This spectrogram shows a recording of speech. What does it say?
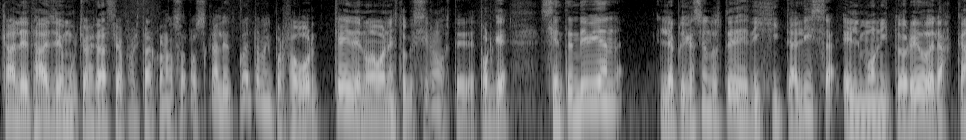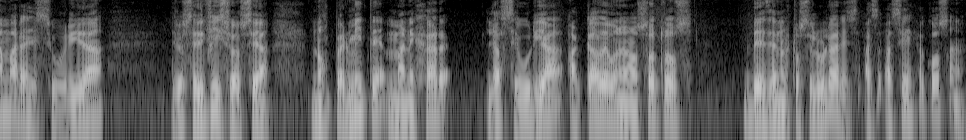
Khaled Haye, muchas gracias por estar con nosotros. Khaled, cuéntame por favor, ¿qué hay de nuevo en esto que hicieron ustedes? Porque si entendí bien, la aplicación de ustedes digitaliza el monitoreo de las cámaras de seguridad de los edificios, o sea, nos permite manejar la seguridad a cada uno de nosotros desde nuestros celulares. ¿Así es la cosa?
